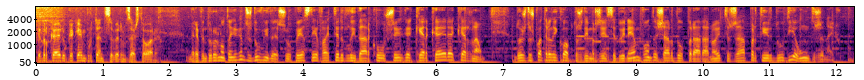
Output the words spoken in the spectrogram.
Pedro Queiro, o que é que é importante sabermos a esta hora? André Ventura não tem grandes dúvidas. O PSD vai ter de lidar com o Chega, quer queira, quer não. Dois dos quatro helicópteros de emergência do INEM vão deixar de operar à noite já a partir do dia 1 de janeiro.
